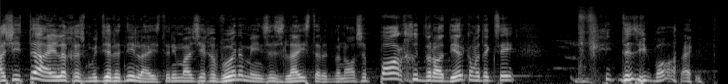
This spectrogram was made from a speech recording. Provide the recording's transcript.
As jy te heilig is, moet jy dit nie luister nie, maar as jy gewone mense is, luister dit want daar's 'n paar goed wat daar deurkom wat ek sê dis die waarheid.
